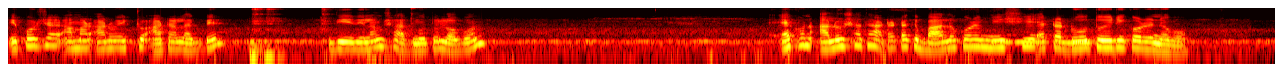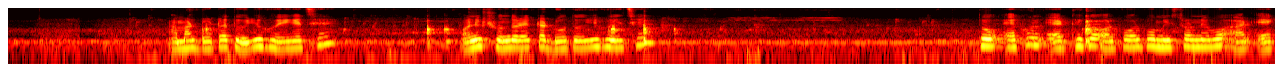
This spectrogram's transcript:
এ পর্যায়ে আমার আরও একটু আটা লাগবে। দিয়ে দিলাম স্বাদ মতো লবণ। এখন আলুর সাথে আটাটাকে ভালো করে মিশিয়ে একটা ডো তৈরি করে নেব। আমার ডোটা তৈরি হয়ে গেছে। অনেক সুন্দর একটা ডো তৈরি হয়েছে। তো এখন এর থেকে অল্প অল্প মিশ্রণ নেব আর এক,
